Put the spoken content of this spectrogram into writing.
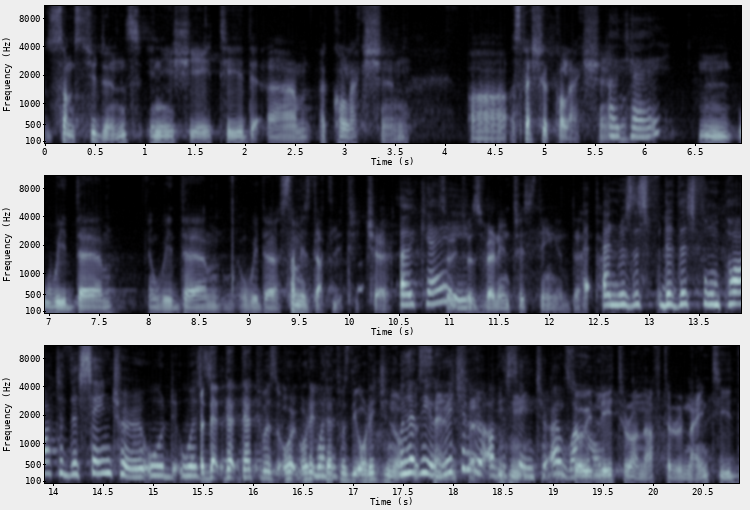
some students initiated um, a collection, uh, a special collection. Okay Mm, with um, with um, with uh, samizdat literature. Okay. So it was very interesting at that time. And was this did this form part of the center or was that, that, that was or, or that was the original. Was that the, the original of the mm-hmm. center? Oh wow. So later on, after 90, it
